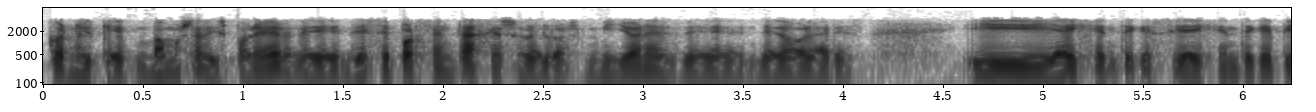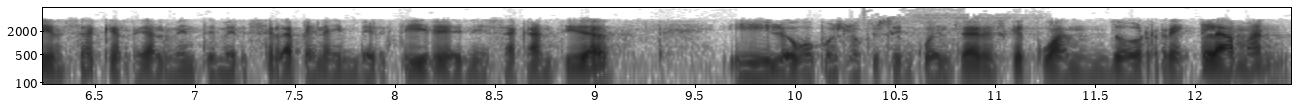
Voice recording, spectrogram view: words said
con el que vamos a disponer de, ese porcentaje sobre los millones de, dólares. Y hay gente que sí hay gente que piensa que realmente merece la pena invertir en esa cantidad y luego pues lo que se encuentran es que cuando reclaman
